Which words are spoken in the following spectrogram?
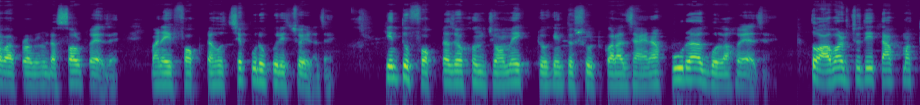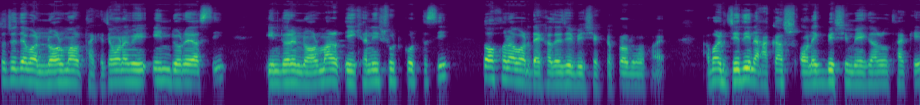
আবার প্রবলেমটা সলভ হয়ে যায়। মানে এই ফকটা হচ্ছে পুরোপুরি চলে যায়। কিন্তু ফকটা যখন জমে একটু কিন্তু শুট করা যায় না, পুরা গোলা হয়ে যায়। তো আবার যদি তাপমাত্রা যদি আবার নর্মাল থাকে, যেমন আমি ইনডোরে আছি ইনডোরে নর্মাল এইখানেই শুট করতেছি, তখন আবার দেখা যায় যে বেশি একটা প্রবলেম হয়। আবার যেদিন আকাশ অনেক বেশি মেঘালো থাকে,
